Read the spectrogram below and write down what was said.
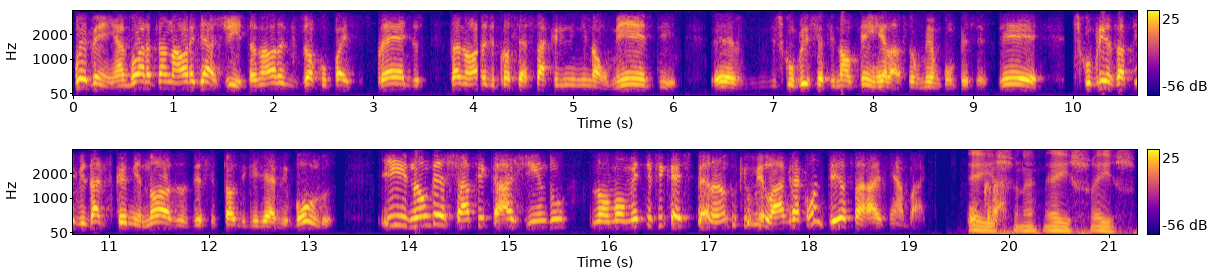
Pois bem, agora está na hora de agir, está na hora de desocupar esses prédios, está na hora de processar criminalmente, é, descobrir se afinal tem relação mesmo com o PCC, descobrir as atividades criminosas desse tal de Guilherme Boulos e não deixar ficar agindo normalmente ficar esperando que o milagre aconteça, Raíssen Abate. É isso, né? É isso, é isso.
